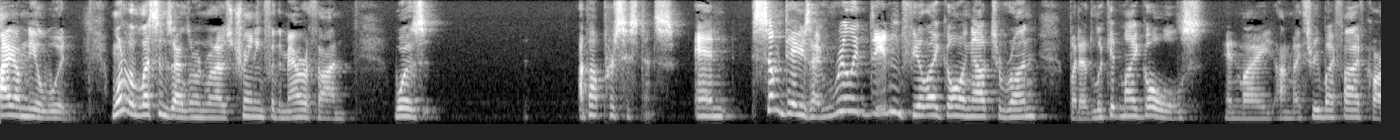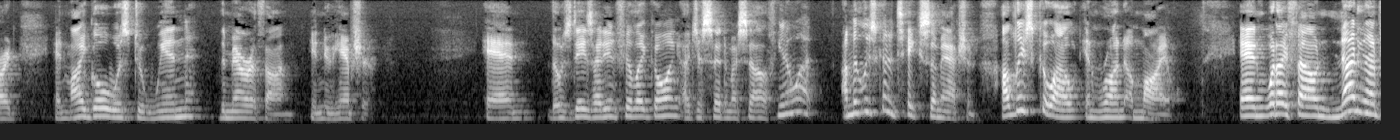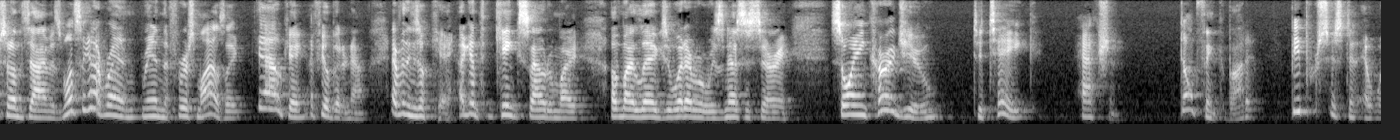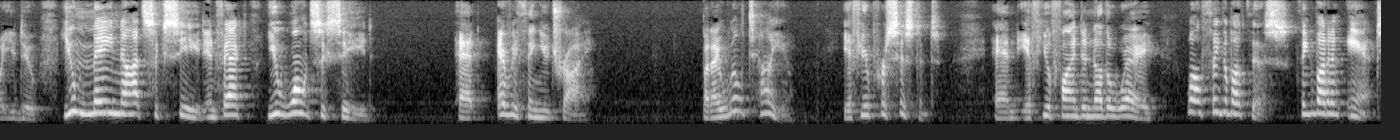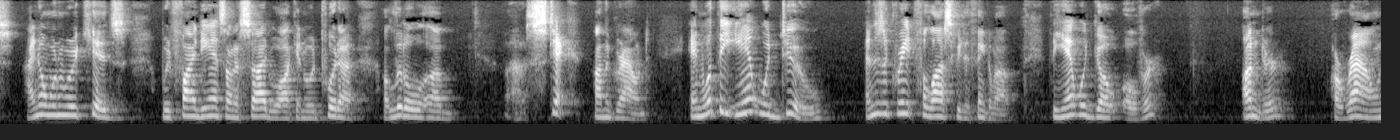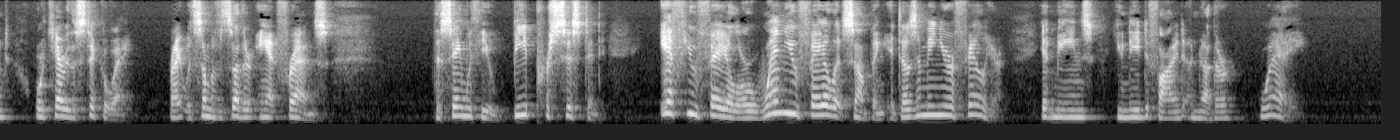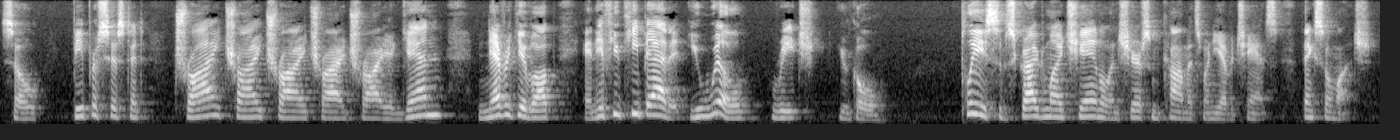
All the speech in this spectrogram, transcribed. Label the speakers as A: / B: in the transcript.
A: Hi, I'm Neil Wood. One of the lessons I learned when I was training for the marathon was about persistence. And some days I really didn't feel like going out to run, but I'd look at my goals and my on my 3 by 5 card and my goal was to win the marathon in New Hampshire. And those days I didn't feel like going, I just said to myself, "You know what? I'm at least going to take some action. I'll at least go out and run a mile." And what I found 99% of the time is once I got ran, ran the first mile, I was like, yeah, okay, I feel better now. Everything's okay. I got the kinks out of my of my legs or whatever was necessary. So I encourage you to take action. Don't think about it. Be persistent at what you do. You may not succeed. In fact, you won't succeed at everything you try. But I will tell you, if you're persistent and if you find another way, well, think about this. Think about an ant. I know when we were kids, we'd find ants on a sidewalk and would put a, a little uh, uh, stick on the ground. And what the ant would do, and this is a great philosophy to think about, the ant would go over, under, around, or carry the stick away, right, with some of its other ant friends. The same with you. Be persistent. If you fail or when you fail at something, it doesn't mean you're a failure. It means you need to find another way. So be persistent. Try, try, try, try, try again. Never give up. And if you keep at it, you will reach your goal. Please subscribe to my channel and share some comments when you have a chance. Thanks so much.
